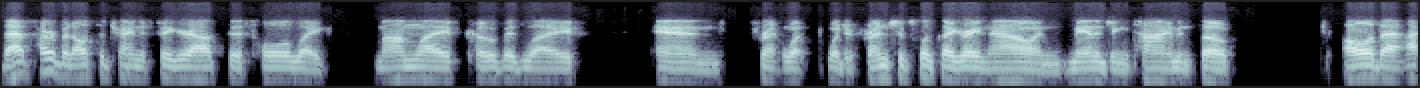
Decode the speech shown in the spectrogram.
that part, but also trying to figure out this whole like mom life, COVID life, and friend, what what do friendships look like right now, and managing time, and so all of that. I,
